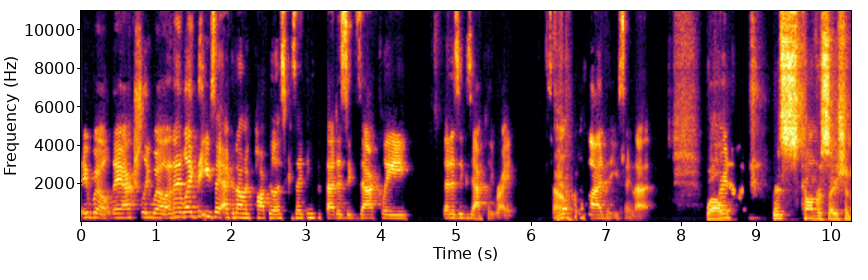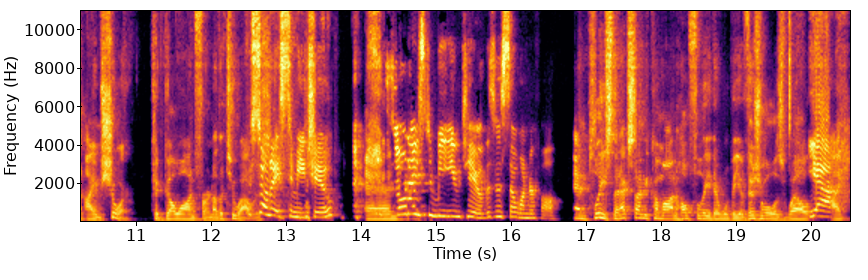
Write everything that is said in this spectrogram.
They will. They actually will. And I like that you say economic populist because I think that that is exactly that is exactly right. So Yeah. I'm glad that you say that. Well, Right this conversation, I am sure, could go on for another two hours. So nice to meet you. And, so nice to meet you too. This is so wonderful. and please, the next time you come on, hopefully there will be a visual as well. Yeah. I-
